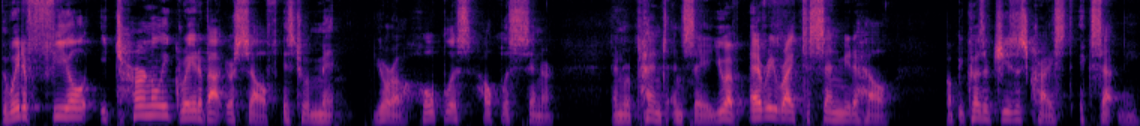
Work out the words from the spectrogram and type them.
The way to feel eternally great about yourself is to admit you're a hopeless, helpless sinner and repent and say, "You have every right to send me to hell, but because of Jesus Christ, accept me."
